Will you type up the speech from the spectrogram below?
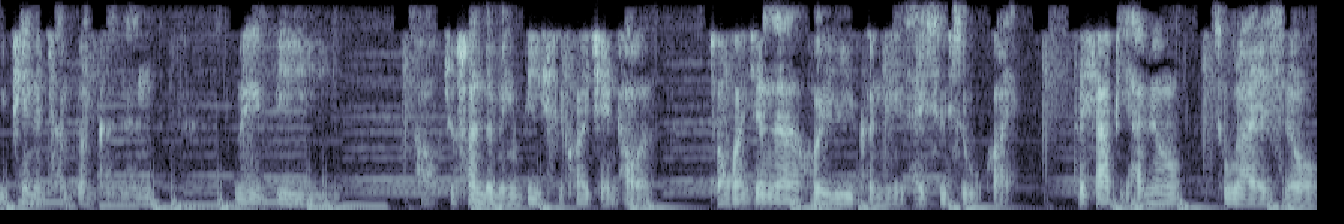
一片的成本可能 maybe 好，就算人民币十块钱好了，转换现在汇率可能也才四十五块。在虾皮还没有出来的时候，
